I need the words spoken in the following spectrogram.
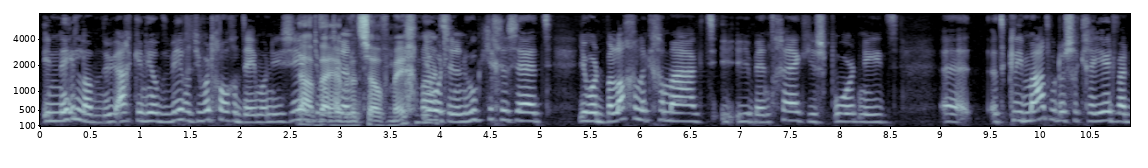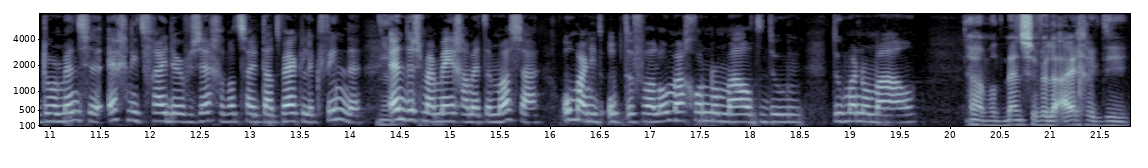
in Nederland nu, eigenlijk in heel de wereld, je wordt gewoon gedemoniseerd. Je wij hebben een, het zelf je wordt meegemaakt. in een hoekje gezet, je wordt belachelijk gemaakt, je, je bent gek, je spoort niet. Eh, het klimaat wordt dus gecreëerd waardoor mensen echt niet vrij durven zeggen wat zij daadwerkelijk vinden. Ja. En dus maar meegaan met de massa, om maar niet op te vallen, om maar gewoon normaal te doen. Doe maar normaal. Ja, want mensen willen eigenlijk die.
